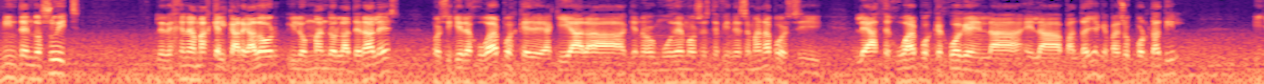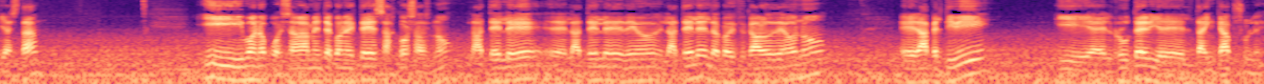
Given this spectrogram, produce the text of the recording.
Nintendo Switch. Le dejé nada más que el cargador y los mandos laterales, Pues si quiere jugar, pues que aquí a la que nos mudemos este fin de semana, pues si le hace jugar, pues que juegue en la, en la pantalla, que para eso es portátil, y ya está. Y bueno, pues solamente conecté esas cosas, ¿no? La tele, eh, la tele, de, la tele, el decodificador de ONO, el Apple TV y el router y el Time Capsule.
